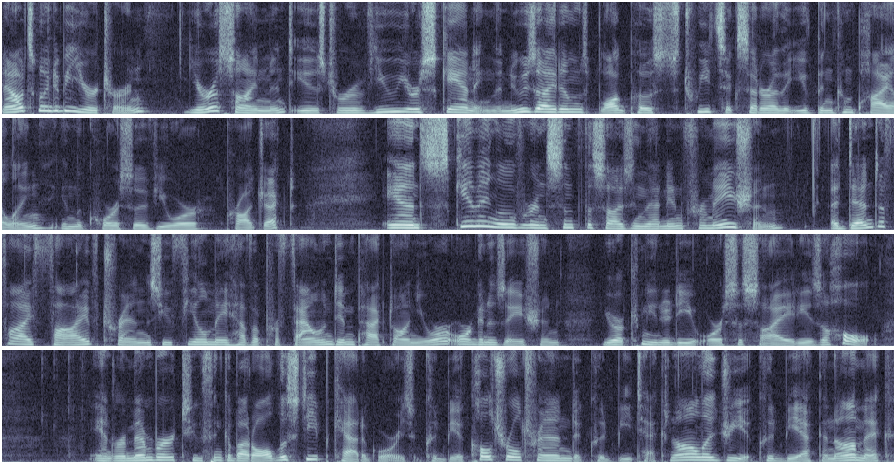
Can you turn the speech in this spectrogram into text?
now it's going to be your turn. Your assignment is to review your scanning, the news items, blog posts, tweets, etc. that you've been compiling in the course of your project. And skimming over and synthesizing that information, identify five trends you feel may have a profound impact on your organization, your community, or society as a whole. And remember to think about all the STEEP categories. It could be a cultural trend, it could be technology, it could be economic.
